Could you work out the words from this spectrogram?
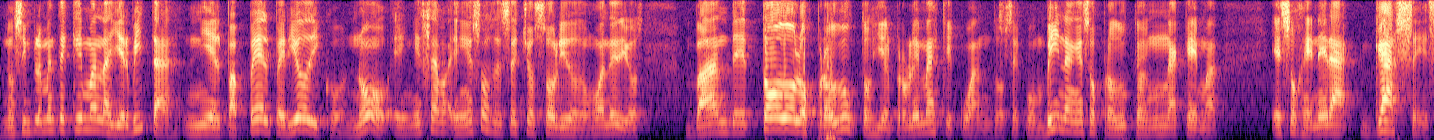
no simplemente queman la hierbita, ni el papel periódico, no, en, esa, en esos desechos sólidos, don Juan de Dios, van de todos los productos y el problema es que cuando se combinan esos productos en una quema, eso genera gases,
